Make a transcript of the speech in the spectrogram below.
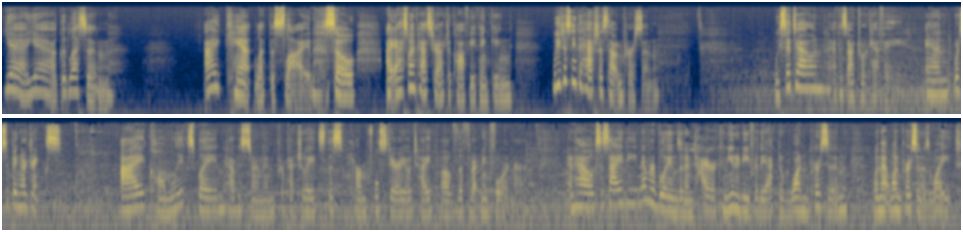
yeah, yeah, good lesson. I can't let this slide. So I asked my pastor out to coffee, thinking, we just need to hash this out in person. We sit down at this outdoor cafe and we're sipping our drinks. I calmly explain how his sermon perpetuates this harmful stereotype of the threatening foreigner, and how society never blames an entire community for the act of one person when that one person is white.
